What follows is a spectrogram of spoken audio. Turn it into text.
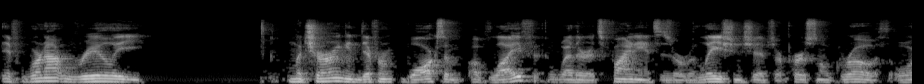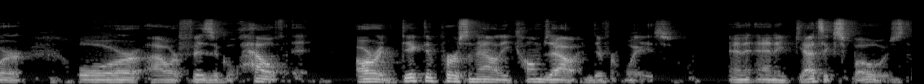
if we're not really maturing in different walks of, of life, whether it's finances or relationships or personal growth or or our physical health, our addictive personality comes out in different ways. And and it gets exposed.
